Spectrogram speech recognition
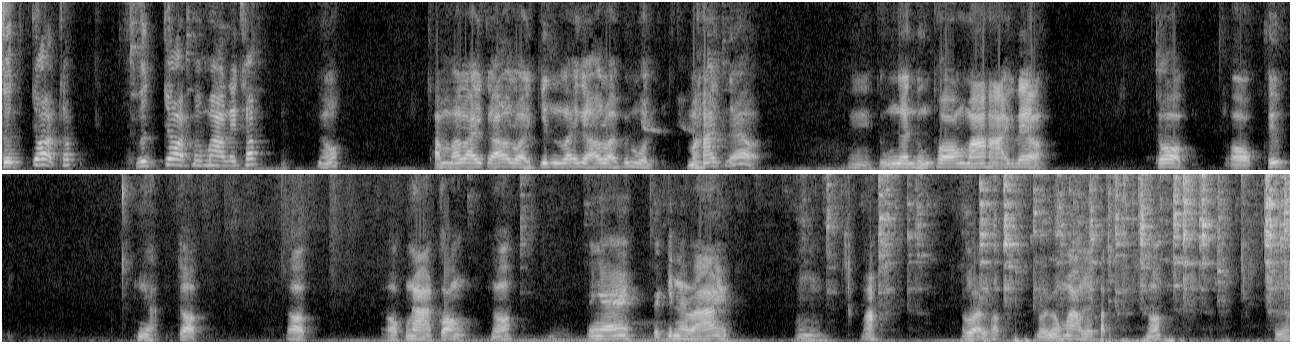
สุดยอดครับ สุดยอดมากๆเลยครับ เนาะ ทำอะไรก็อร่อยกินอะไรก็อร่อยไปหมด มาอีกแล้วนี่ถุงเงินถุงทองมาหาอีกแล้ว ชอบออกคลิป เนี่ย ชอบ ชอบ ออกหน้ากล้องเนาะเป็นไง จะกินอะไร อืมมาอร่อยครับอร่อยมากๆเลยครับ เนาะเออ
